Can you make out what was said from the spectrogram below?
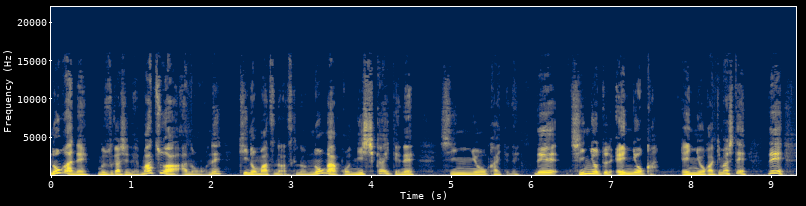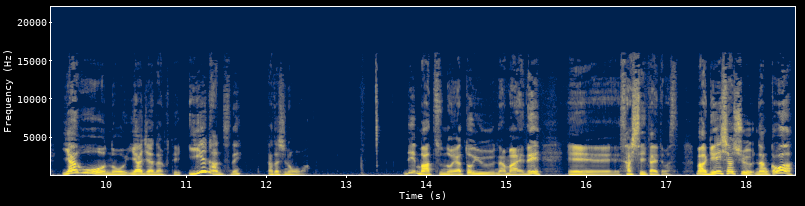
のがね、難しいんで、松はあのね、木の松なんですけど、のがこう西書いてね、新尿書いてね。で、新尿っていうのは遠尿か。遠尿書きまして、で、屋号の矢じゃなくて家なんですね。私の方は。で、松野屋という名前で、えー、させていただいてます。まあ、芸者集なんかは、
